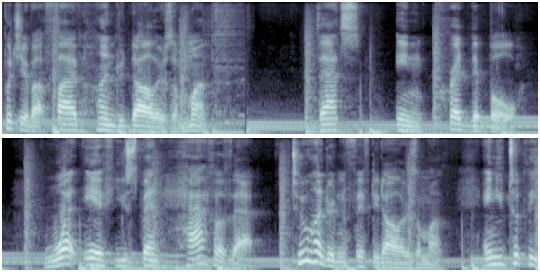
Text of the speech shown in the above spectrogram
puts you about $500 a month. That's incredible. What if you spent half of that, $250 a month, and you took the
